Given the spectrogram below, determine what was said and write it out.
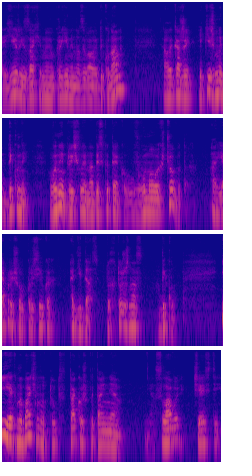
гір із Західної України називали дикунами, але каже, які ж ми дикуни. Вони прийшли на дискотеку в гумових чоботах, а я прийшов в кросівках Adidas. То хто ж з нас дикун? І як ми бачимо, тут також питання слави, честі,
